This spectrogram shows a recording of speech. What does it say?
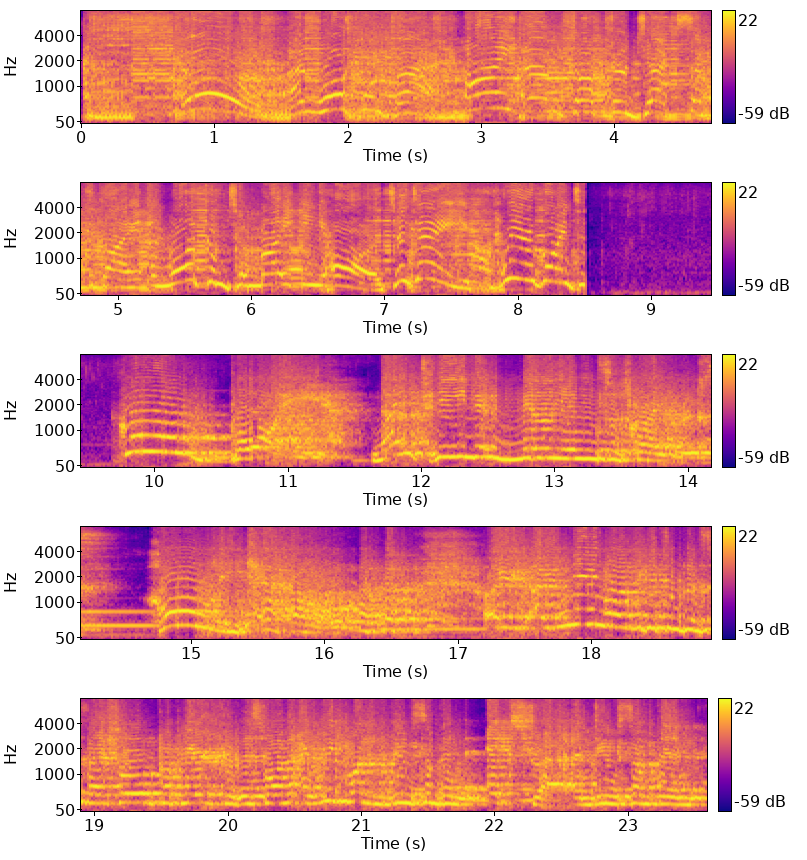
Hello and welcome back. I am Dr. Jacksepticeye and welcome to my ER. Today we are going to. Oh boy! 19 million subscribers. Holy cow! I, I really wanted to get something special prepared for this one. I really wanted to do something extra and do something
